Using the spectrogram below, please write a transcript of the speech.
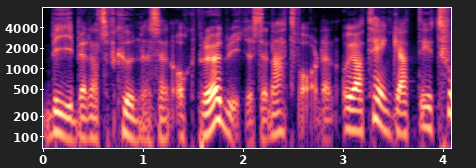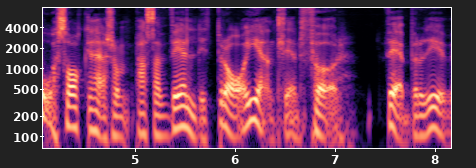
Bibeln, alltså förkunnelsen och brödbrytelsen, nattvarden. Och jag tänker att det är två saker här som passar väldigt bra egentligen för webben och det är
